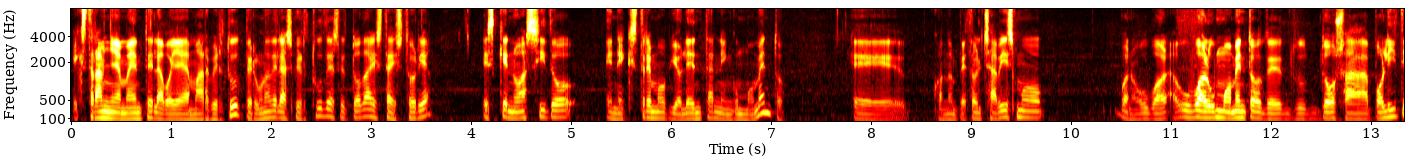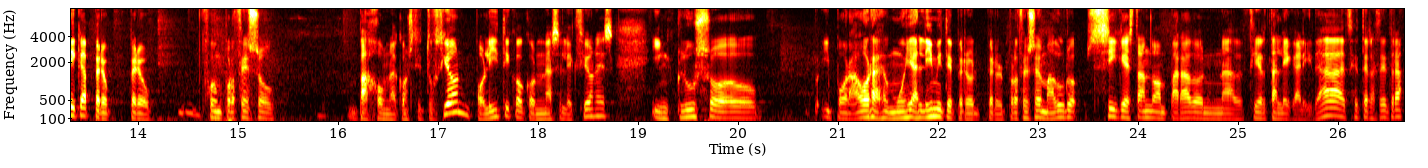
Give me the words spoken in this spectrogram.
extrañamente la voy a llamar virtud, pero una de las virtudes de toda esta historia es que no ha sido en extremo violenta en ningún momento. Eh, cuando empezó el chavismo, bueno, hubo, hubo algún momento de dudosa política, pero, pero fue un proceso bajo una constitución, político, con unas elecciones, incluso, y por ahora muy al límite, pero, pero el proceso de Maduro sigue estando amparado en una cierta legalidad, etcétera, etcétera.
